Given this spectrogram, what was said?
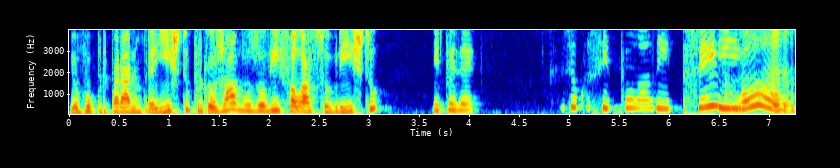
eu vou preparar-me para isto, porque eu já vos ouvi falar sobre isto, e depois é, mas eu consigo pô-la ali. Sim, que bom!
